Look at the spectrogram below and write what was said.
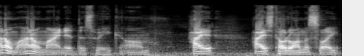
I don't I don't mind it this week. Um, high highest total on the slate.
